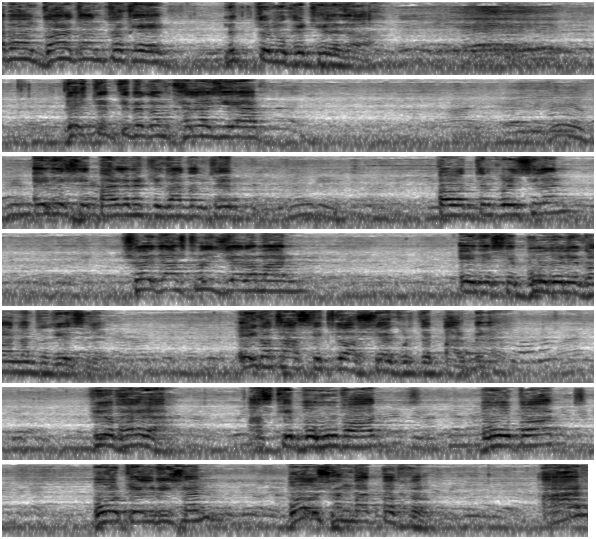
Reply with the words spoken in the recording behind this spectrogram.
এবং গণতন্ত্রকে মৃত্যুর মুখে ঠেলে দেওয়া। দেশনেত্রী বেগম খালেদা জিয়া এই দেশে পার্লামেন্টারি গণতন্ত্রে প্রবর্তন করেছিলেন। শহীদ রাষ্ট্রপতি জিয়া রহমান এই দেশে বহুদলীয় গণতন্ত্র দিয়েছিলেন। এই কথা আজকে কেউ অস্বীকার করতে পারবে না। প্রিয় ভাইরা আজকে বহু মত বহু পথ, বহু টেলিভিশন বহু সংবাদপত্র আর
